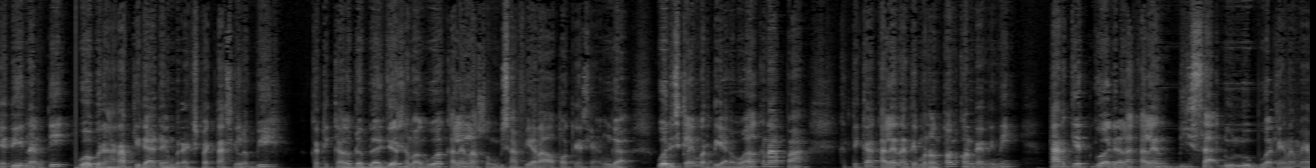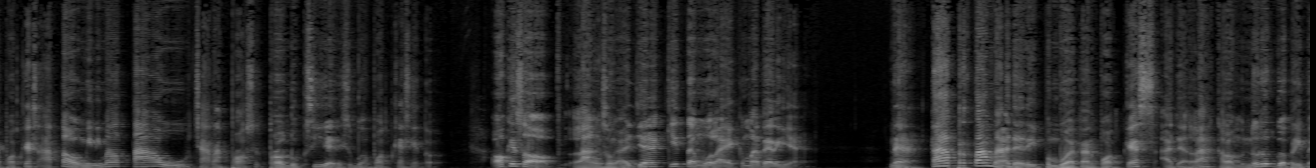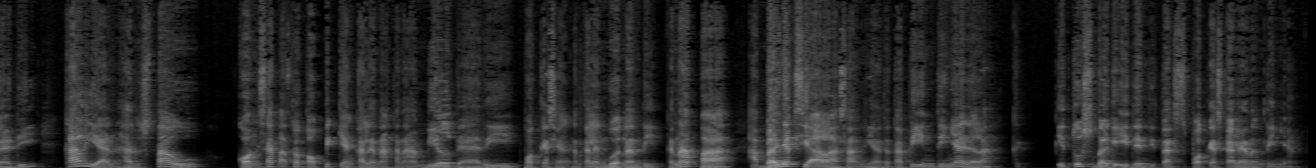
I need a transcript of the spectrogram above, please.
Jadi nanti gue berharap tidak ada yang berekspektasi lebih. Ketika udah belajar sama gue kalian langsung bisa viral podcastnya. Enggak. Gue disclaimer di awal kenapa? Ketika kalian nanti menonton konten ini target gue adalah kalian bisa dulu buat yang namanya podcast atau minimal tahu cara proses produksi dari sebuah podcast itu. Oke sob. Langsung aja kita mulai ke materinya. Nah, tahap pertama dari pembuatan podcast adalah kalau menurut gue pribadi, kalian harus tahu konsep atau topik yang kalian akan ambil dari podcast yang akan kalian buat nanti. Kenapa? Banyak sih alasannya, tetapi intinya adalah itu sebagai identitas podcast kalian nantinya.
